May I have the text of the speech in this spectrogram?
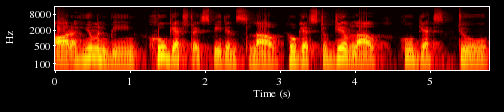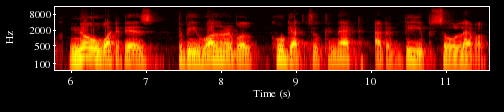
are a human being who gets to experience love, who gets to give love, who gets to know what it is to be vulnerable, who gets to connect at a deep soul level.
